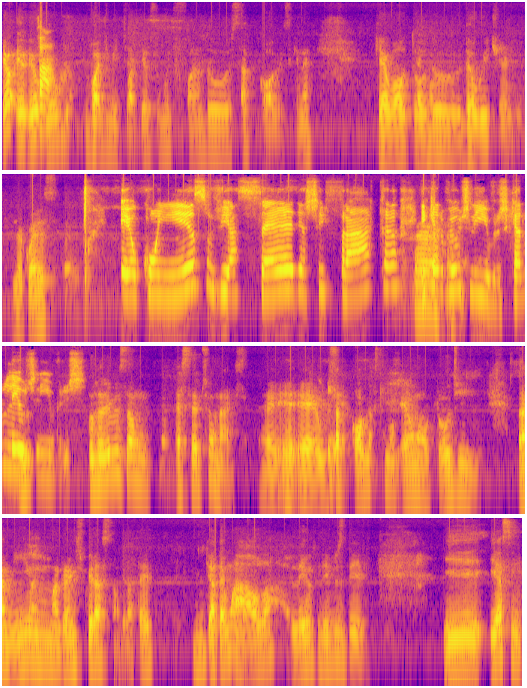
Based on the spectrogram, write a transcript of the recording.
eu, eu, eu, vou admitir aqui, eu sou muito fã do Sapkowski, né? Que é o autor do The Witcher. Já conhece? Eu conheço, vi a série, achei fraca e quero ver os livros, quero ler os livros. Os livros são excepcionais. É, é, é, o Sapkowski é um autor de, para mim, uma grande inspiração. Até, até uma aula ler os livros dele. E, e assim,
